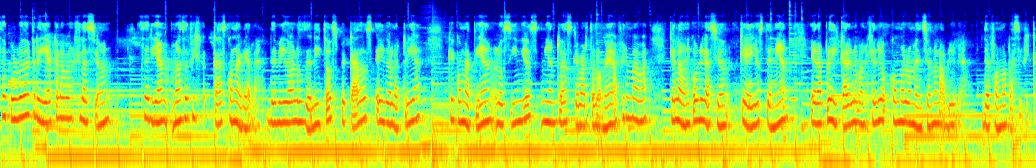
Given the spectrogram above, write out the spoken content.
Sepúlveda creía que la evangelización sería más eficaz con la guerra, debido a los delitos, pecados e idolatría que combatían los indios, mientras que Bartolomé afirmaba que la única obligación que ellos tenían era predicar el Evangelio como lo menciona la Biblia, de forma pacífica.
